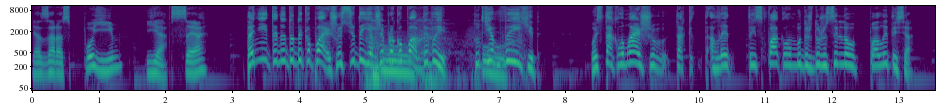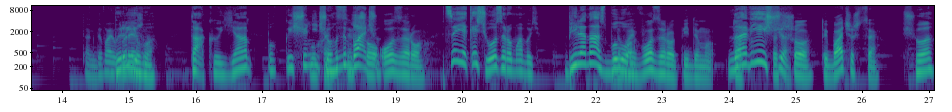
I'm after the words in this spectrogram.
Я зараз поїм. Є все. Та ні, ти не туди копаєш, ось сюди, я вже Фух. прокопав, диви. Тут є Фух. вихід. Ось так ламаєш, так, але ти з факелом будеш дуже сильно палитися. Так, давай Бери обережно. його. Так, я поки що Слухай, нічого не це бачу. Що, озеро. Це якесь озеро, мабуть. Біля нас було. Давай в озеро підемо. Навіщо? Це що, ти бачиш це? Що?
